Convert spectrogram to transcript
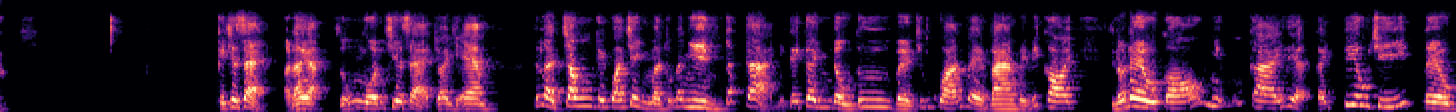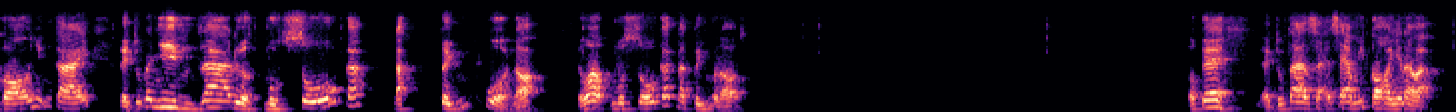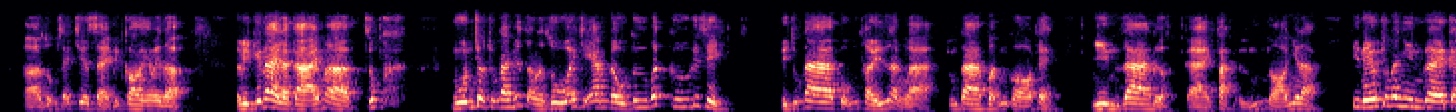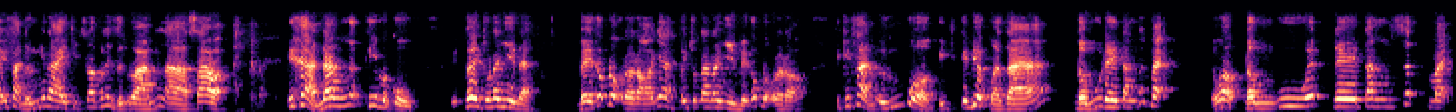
cái chia sẻ ở đây ạ. Dũng muốn chia sẻ cho anh chị em. Tức là trong cái quá trình mà chúng ta nhìn tất cả những cái kênh đầu tư về chứng khoán về vàng về bitcoin thì nó đều có những cái gì ạ? Cái tiêu chí đều có những cái để chúng ta nhìn ra được một số các đặc tính của nó đúng không? Một số các đặc tính của nó. Ok để chúng ta sẽ xem bitcoin như nào ạ? À, Dũng sẽ chia sẻ bitcoin bây giờ. Tại vì cái này là cái mà Dũng muốn cho chúng ta biết rằng là dù anh chị em đầu tư bất cứ cái gì thì chúng ta cũng thấy rằng là chúng ta vẫn có thể nhìn ra được cái phản ứng nó như nào. Thì nếu chúng ta nhìn về cái phản ứng như này thì chúng ta có thể dự đoán là sao ạ? Cái khả năng khi mà cổ đây chúng ta nhìn này về góc độ nào đó nhá bây chúng ta đang nhìn về góc độ nào đó thì cái phản ứng của cái cái việc mà giá đồng USD tăng rất mạnh đúng không? Đồng USD tăng rất mạnh.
